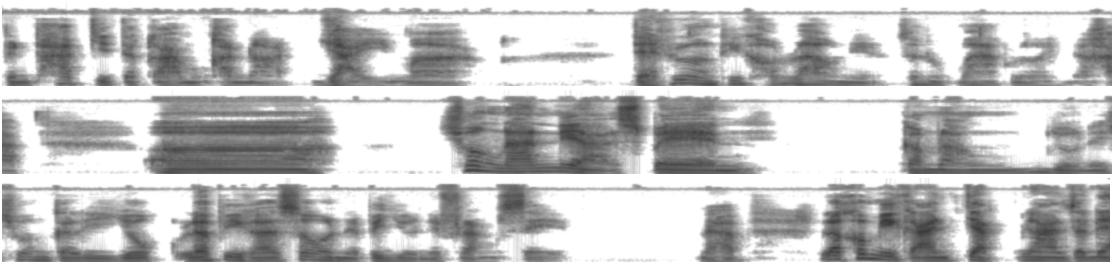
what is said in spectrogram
เป็นภาพจิตรกรรมขนาดใหญ่มาก แต่เรื่องที่เขาเล่าเนี่ยสนุกมากเลยนะครับช่วงนั้นเนี่ยสเปนกำลังอยู่ในช่วงกาลียุค แล้วปิกัสโซเนี่ยไปอยู่ในฝรั่งเศสนะครับ แล้วเขามีการจัดงานแสด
